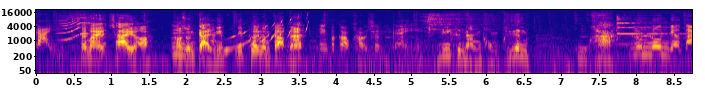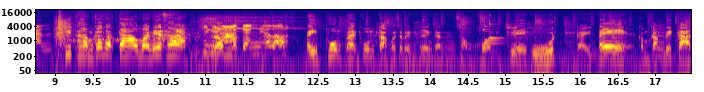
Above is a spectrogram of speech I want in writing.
ไก่ ใช่ไหมใช่เหรออืม เขาชนไก่นี่นี่เพื่อนกำกับนะ เพลงประกอบเข่าชนไก่ นี่คือหนังของเพื่อนคถูกค่ะ รุ่นรุ่นเดียวกัน ที่ทำก็กับกาวมาเนี่ยค่ะพี่แล้วนี่าแก๊งเนี้ยเหรอ ไอ้พุ่มไอ้พุ่มกับก็จะเป็นเพื่อนกัน 2 คน ชื่อไอ้อูดกับไอ้เต้กำกับอืมด้วยกัน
